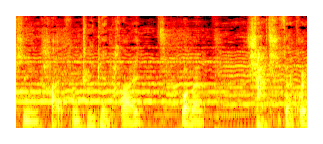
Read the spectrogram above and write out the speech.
听海风吹电台”。我们下期再会。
